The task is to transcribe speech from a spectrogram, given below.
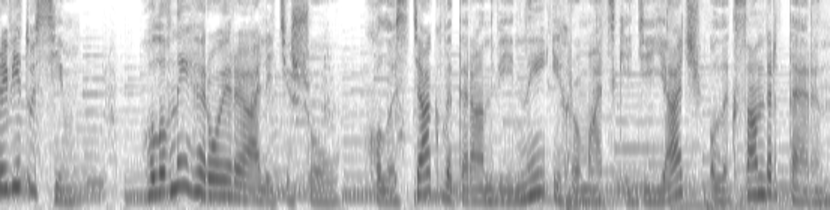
Привіт усім! Головний герой реаліті-шоу, холостяк, ветеран війни і громадський діяч Олександр Терен.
